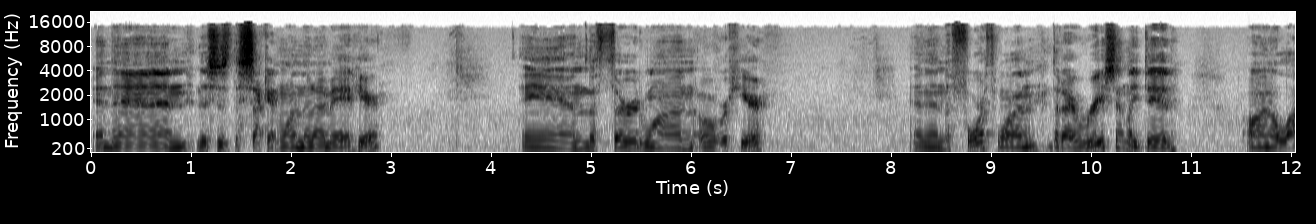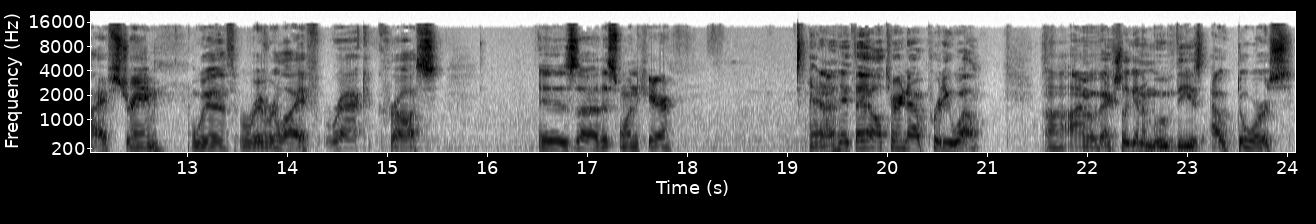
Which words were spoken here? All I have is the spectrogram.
And then this is the second one that I made here. And the third one over here. And then the fourth one that I recently did on a live stream with River Life, Rack Cross, is uh, this one here. And I think they all turned out pretty well. Uh, I'm eventually going to move these outdoors.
